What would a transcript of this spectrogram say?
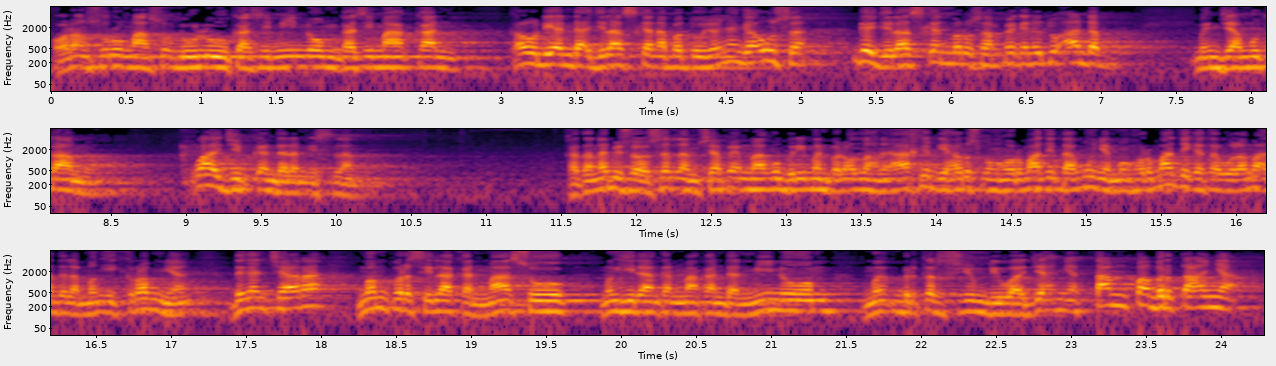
Orang suruh masuk dulu, kasih minum, kasih makan. Kalau dia tidak jelaskan apa tujuannya, nggak usah. Dia jelaskan baru sampaikan itu adab menjamu tamu. Wajibkan dalam Islam. Kata Nabi SAW, siapa yang mengaku beriman pada Allah dan akhir, dia harus menghormati tamunya. Menghormati kata ulama adalah mengikramnya dengan cara mempersilahkan masuk, menghidangkan makan dan minum, bertersenyum di wajahnya tanpa bertanya.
